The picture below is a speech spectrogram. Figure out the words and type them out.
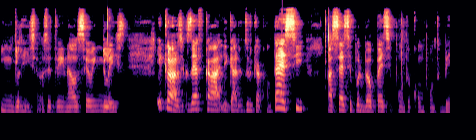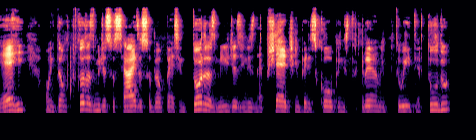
inglês, para você treinar o seu inglês. E claro, se quiser ficar ligado em tudo que acontece, acesse por belpass.com.br ou então por todas as mídias sociais, eu sou Belpass em todas as mídias, em Snapchat, em Periscope, em Instagram, em Twitter, tudo.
